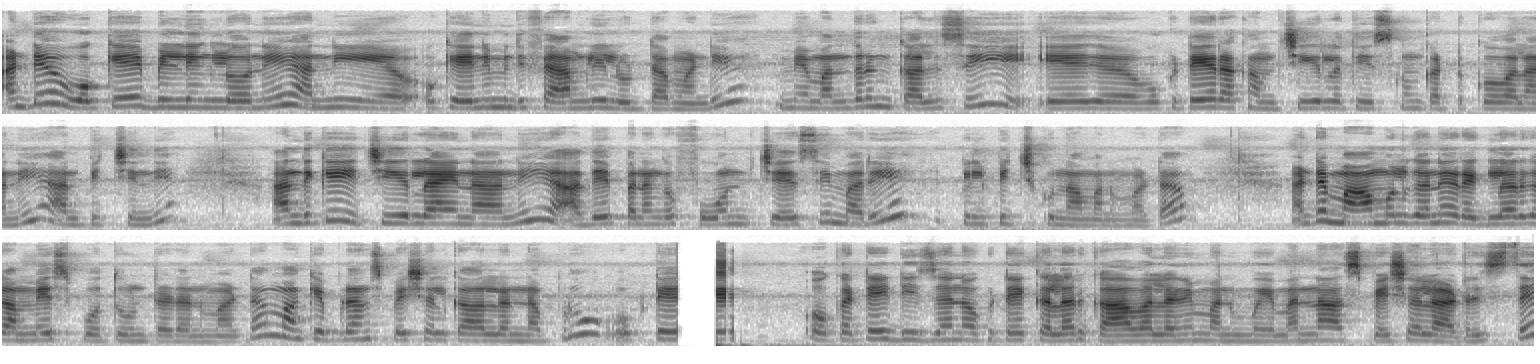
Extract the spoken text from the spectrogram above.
అంటే ఒకే బిల్డింగ్లోనే అన్ని ఒక ఎనిమిది ఫ్యామిలీలు ఉంటామండి. మేమందరం కలిసి ఏ ఒకటే రకం చీరలు తీసుకొని కట్టుకోవాలని అనిపించింది. అందుకే ఈ చీరలు అయినా అని అదే పనంగా ఫోన్ చేసి మరి పిలిపించుకున్నాం అనమాట అంటే మామూలుగానే రెగ్యులర్గా అమ్మేసిపోతూ ఉంటాడనమాట మాకు ఎప్పుడైనా స్పెషల్ కావాలన్నప్పుడు ఒకటే ఒకటే డిజైన్ ఒకటే కలర్ కావాలని మనం ఏమన్నా స్పెషల్ ఆర్డర్ ఇస్తే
